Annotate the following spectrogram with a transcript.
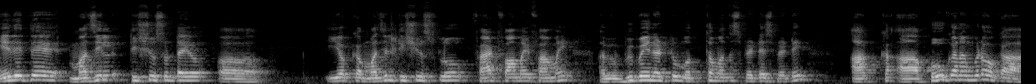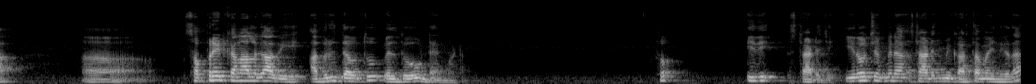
ఏదైతే మజిల్ టిష్యూస్ ఉంటాయో ఈ యొక్క మజిల్ టిష్యూస్లో ఫ్యాట్ ఫామ్ అయి ఫామ్ అయి అవి ఉబ్బిపోయినట్టు మొత్తం అంతా స్ప్రెడ్ అయి స్ప్రెడ్ అయ్యి ఆ క- ఆ కొవ్వు కణం కూడా ఒక సపరేట్ కణాలుగా అవి అభివృద్ధి అవుతూ వెళ్తూ ఉంటాయి అన్నమాట ఇది స్ట్రాటజీ ఈరోజు చెప్పిన స్ట్రాటజీ మీకు అర్థమైంది కదా?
